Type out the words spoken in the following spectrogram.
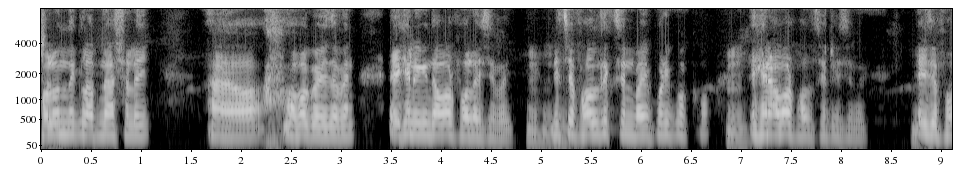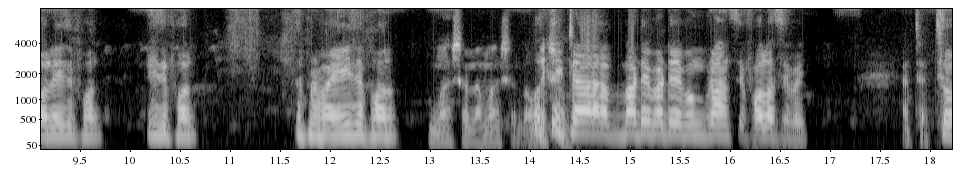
ফলন দেখলে আপনি আসলে অবাক হয়ে যাবেন। এখানে কিন্তু আবার ফল আছে ভাই। নিচে ফল দেখছেন ভাই পরিপক্ক। এখানে আবার ফল সেট হয়েছে ভাই। এই যে ফল এই যে ফল এই যে ফল। তারপর ভাই এই যে ফল। মাশাআল্লাহ মাশাআল্লাহ অনেক সুন্দর। প্রত্যেকটা বাটে বাটে এবং ব্রাঞ্চে ফল আছে ভাই। আচ্ছা আচ্ছা। তো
